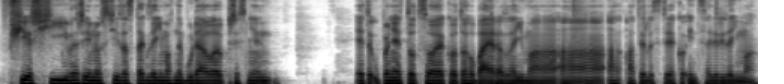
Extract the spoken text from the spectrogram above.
v širší veřejnosti zase tak zajímat nebude, ale přesně je to úplně to, co jako toho Bayera zajímá a, a, a tyhle ty jako insidery zajímá.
